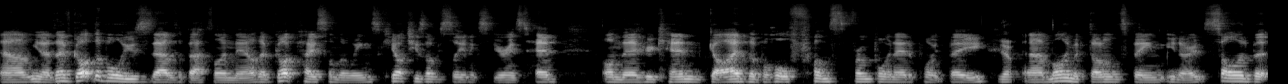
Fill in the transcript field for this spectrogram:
um, you know, they've got the ball users out of the back line now. They've got pace on the wings. Kiochi's obviously an experienced head on there who can guide the ball from from point A to point B. Yep. Um, Molly McDonald's been, you know, solid, but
